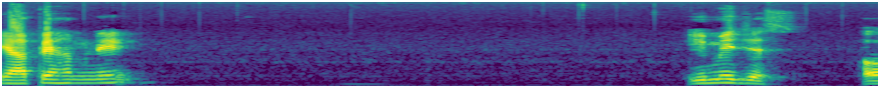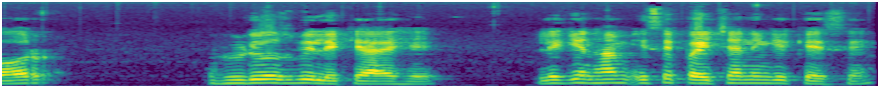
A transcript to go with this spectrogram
यहाँ पे हमने इमेजेस और वीडियोस भी लेके आए हैं, लेकिन हम इसे पहचानेंगे कैसे?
